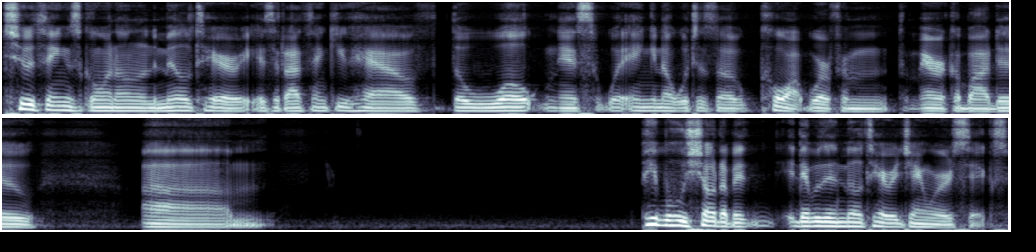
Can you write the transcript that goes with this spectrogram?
two things going on in the military is that I think you have the wokeness, and you know, which is a co-op word from from Erykah Badu um, people who showed up, at, they was in the military January 6th,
